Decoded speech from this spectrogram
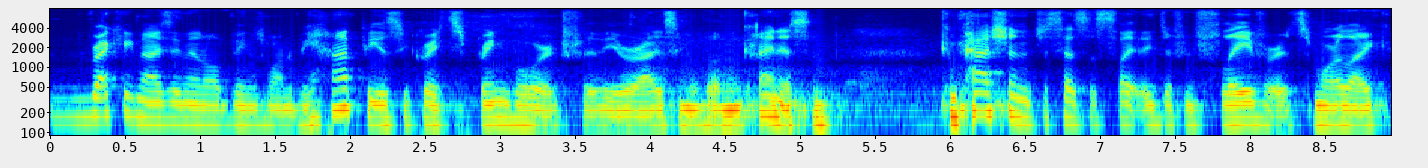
recognizing that all beings want to be happy is a great springboard for the arising of loving kindness. And compassion just has a slightly different flavor. It's more like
